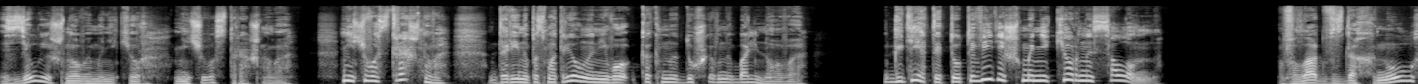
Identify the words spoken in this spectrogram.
«Сделаешь новый маникюр, ничего страшного». «Ничего страшного?» Дарина посмотрела на него, как на душевно больного. «Где ты тут видишь маникюрный салон?» Влад вздохнул,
